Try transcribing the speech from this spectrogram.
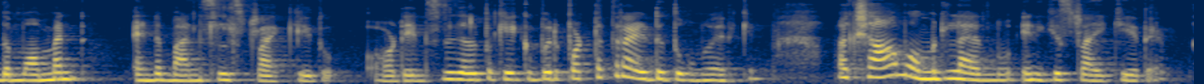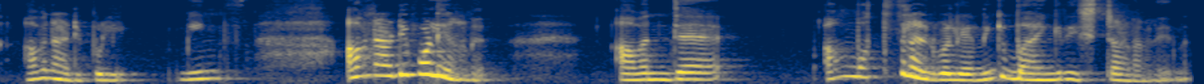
ദ മൊമെന്റ് എന്റെ മനസ്സിൽ സ്ട്രൈക്ക് ചെയ്തു. ഓഡിയൻസിന് ചിലപ്പോൾ കേൾക്കുമ്പോൾ ഒരു പൊട്ടത്തരായിട്ട് തോന്നുമായിരിക്കും. പക്ഷെ ആ മൊമെന്റിലായിരുന്നു എനിക്ക് സ്ട്രൈക്ക് ചെയ്തത് അവൻ അടിപൊളി. മീൻസ് അവൻ അടിപൊളിയാണ്. അവന്റെ അവൻ മൊത്തത്തിൽ അടിപൊളിയാണ്. എനിക്ക് ഭയങ്കര ഇഷ്ടമാണ് അവനെന്ന്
